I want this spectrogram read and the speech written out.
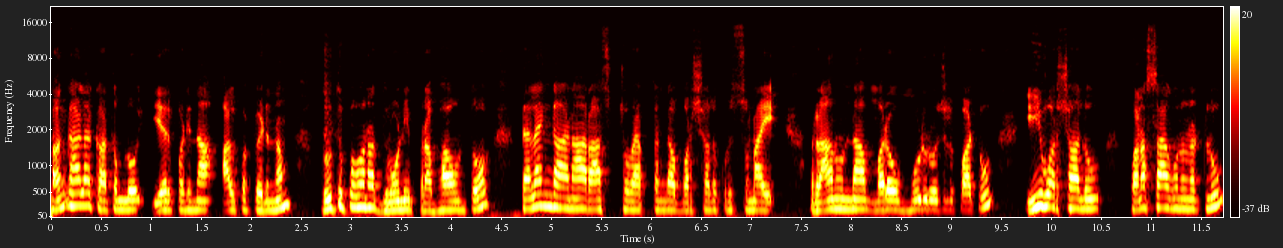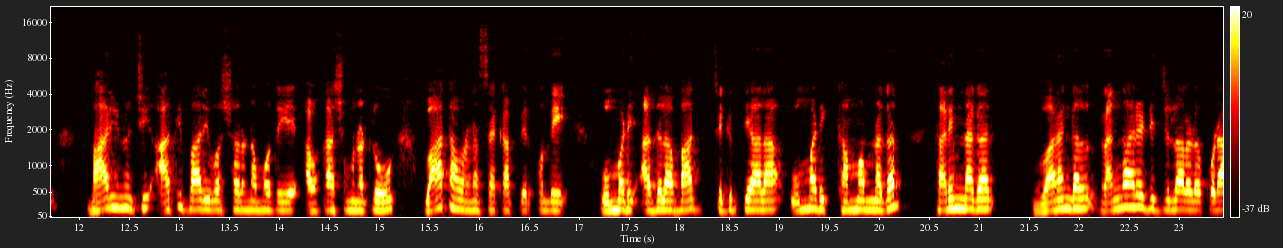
బంగాళాఖాతంలో ఏర్పడిన అల్పపీడనం ఋతుపవన ద్రోణి ప్రభావంతో తెలంగాణ రాష్ట్ర వ్యాప్తంగా వర్షాలు కురుస్తున్నాయి. రానున్న మరో మూడు రోజుల పాటు ఈ వర్షాలు కొనసాగనున్నట్లు భారీ నుంచి అతి భారీ వర్షాలు నమోదయ్యే అవకాశం ఉన్నట్లు వాతావరణ శాఖ పేర్కొంది. ఉమ్మడి ఆదిలాబాద్ జగిత్యాల ఉమ్మడి ఖమ్మం నగర్ కరీంనగర్ వరంగల్ రంగారెడ్డి జిల్లాలలో కూడా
